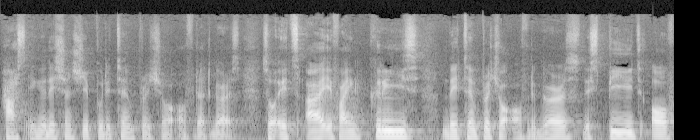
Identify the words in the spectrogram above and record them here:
has a relationship with the temperature of that gas. So it's uh, if I increase the temperature of the gas, the speed of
